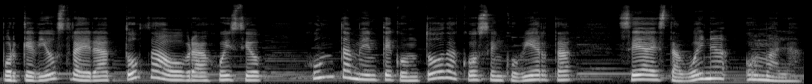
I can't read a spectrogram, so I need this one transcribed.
porque Dios traerá toda obra a juicio juntamente con toda cosa encubierta, sea esta buena o mala.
